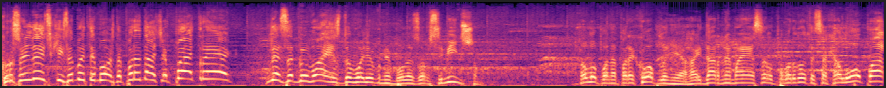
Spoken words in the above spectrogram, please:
Крушельницький забити можна. Передача. Петрик! Не забиває з доволі. Вони були зовсім іншим. Халупа на перехопленні. Гайдар не має сил повернутися. Халупа.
